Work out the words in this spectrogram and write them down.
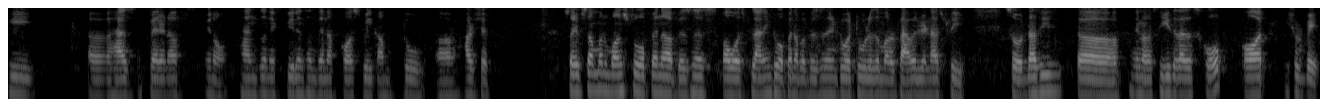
he uh, has fair enough you know hands-on experience, and then of course we'll come to uh. So if someone wants to open a business or was planning to open up a business into a tourism or a travel industry, so does he uh, you know see it as a scope or he should wait?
